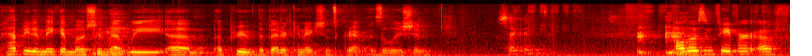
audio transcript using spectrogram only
happy to make a motion that we um, approve the Better Connections Grant Resolution. Second? all those in favor of,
